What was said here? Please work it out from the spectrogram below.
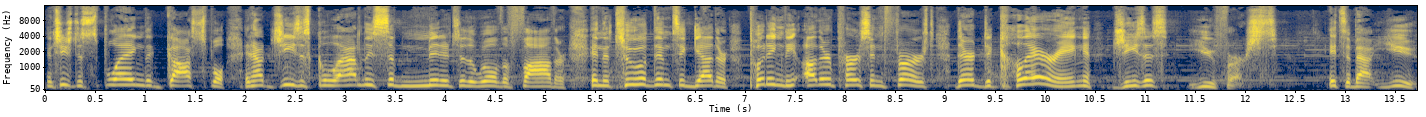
and she's displaying the gospel and how Jesus gladly submitted to the will of the Father. And the two of them together, putting the other person first first, they're declaring, Jesus, you first. It's about you.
